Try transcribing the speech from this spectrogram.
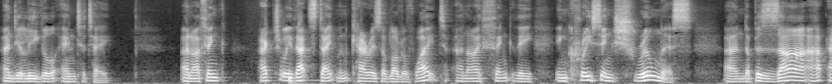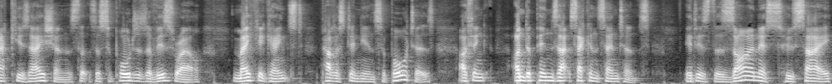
and illegal entity. And I think actually that statement carries a lot of weight, and I think the increasing shrillness and the bizarre accusations that the supporters of Israel make against Palestinian supporters, I think underpins that second sentence. It is the Zionists who say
